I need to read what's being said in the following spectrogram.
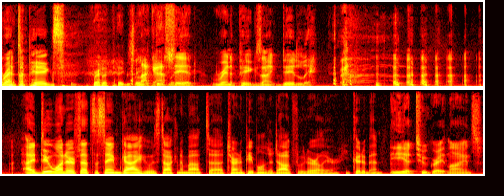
Rent a pigs. Rent a pig's ain't Like I said, rent a pigs ain't diddly. I do wonder if that's the same guy who was talking about uh, turning people into dog food earlier. He could have been. He had two great lines.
